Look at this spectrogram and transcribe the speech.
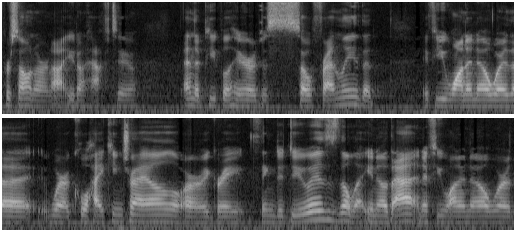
persona or not. You don't have to. And the people here are just so friendly that if you want to know where the where a cool hiking trail or a great thing to do is, they'll let you know that. And if you want to know where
